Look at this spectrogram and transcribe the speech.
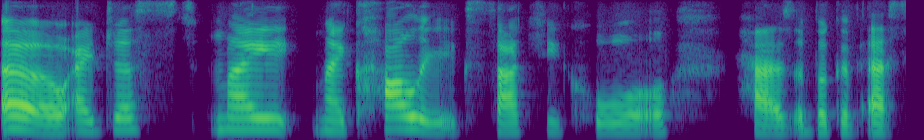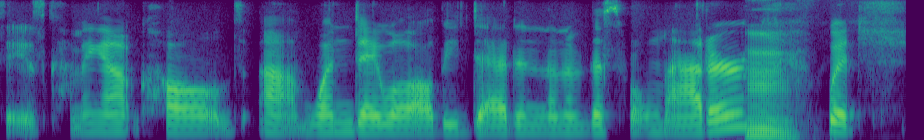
Oh, I just my my colleague Scaachi Koul has a book of essays coming out called um, One Day We'll All Be Dead and None of This Will Matter, Mm. which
